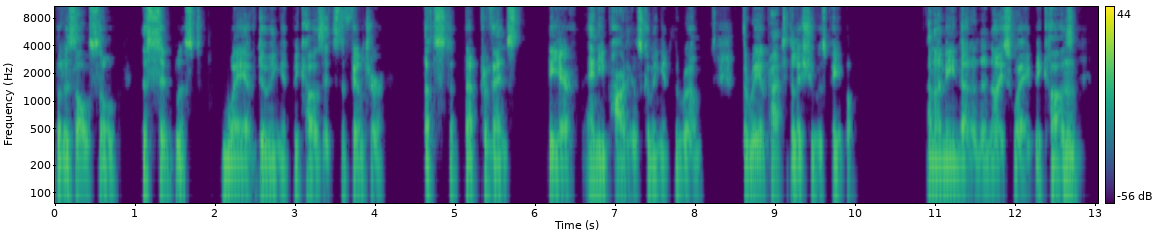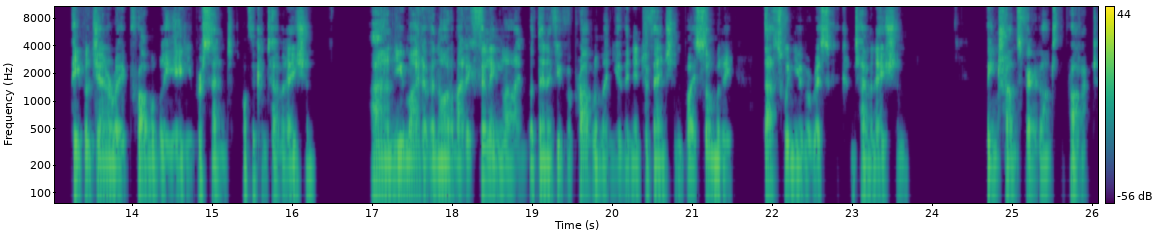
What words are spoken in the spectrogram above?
but is also the simplest way of doing it because it's the filter that's, that prevents the air, any particles coming into the room. The real practical issue is people. And I mean that in a nice way because hmm. people generate probably 80% of the contamination. And you might have an automatic filling line, but then if you have a problem and you have an intervention by somebody, that's when you have a risk of contamination being transferred onto the product.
